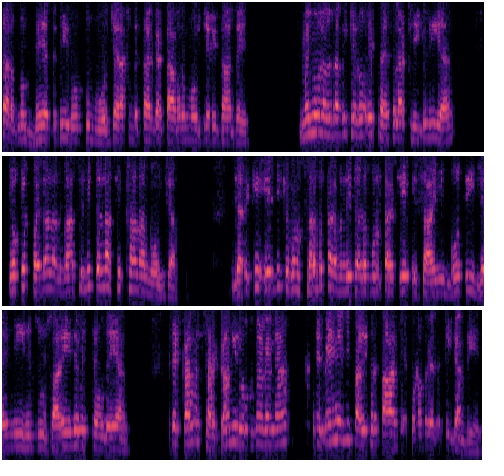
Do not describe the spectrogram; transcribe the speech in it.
ਧਰਮ ਬੇਅਦਬੀ ਰੋਕੂ ਮੋਰਚਾ ਰੱਖ ਦਿੱਤਾ ਗਿਆ ਟਾਵਰ ਮੋਰਚੇ ਦੀ ਥਾਂ ਤੇ। ਮੈਨੂੰ ਲੱਗਦਾ ਵੀ ਚਲੋ ਇਹ ਫੈਸਲਾ ਠੀਕ ਨਹੀਂ ਆ, ਕਿਉਂਕਿ ਪਹਿਲਾਂ ਲੱਗਦਾ ਸੀ ਵੀ ਇਕੱਲਾ ਸਿੱਖਾਂ ਦਾ ਮੋਰਚਾ। ਜਦ ਕਿ ਇਹ ਜੀ ਕਿ ਹੁਣ ਸਰਬ ਧਰਮ ਦੀ ਗੱਲ ਹੁਣ ਕਰਕੇ ਈਸਾਈ, ਬੋਧੀ, ਜੈਨੀ, ਹਿੰਦੂ ਸਾਰੇ ਇਹਦੇ ਵਿੱਚ ਆਉਂਦੇ ਆ। ਤੇ ਕੱਲ ਸੜਕਾਂ ਵੀ ਰੋਕੀਆਂ ਗਈਆਂ ਤੇ ਮੈਨੇ ਜੀ ਭਾਈ ਸਰਕਾਰ ਇਸ ਮਸਲੇ ਤੇ ਕੀ ਕਰਦੀ ਹੈ ਜੀ।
